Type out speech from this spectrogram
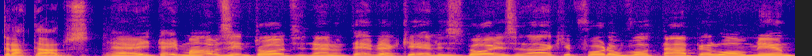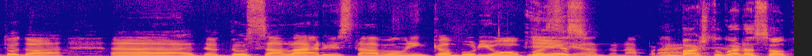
tratados. É, e tem maus em todos, né? Não teve aqueles dois lá que foram votar pelo aumento da, uh, do, do, salário, estavam em Camboriú, passeando isso, na praia. Embaixo do guarda-sol.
